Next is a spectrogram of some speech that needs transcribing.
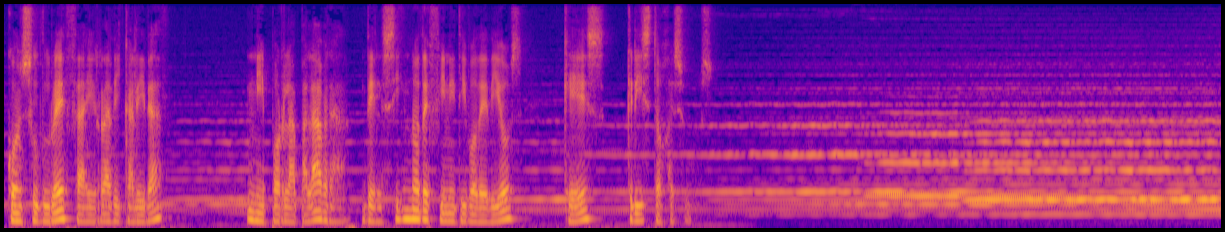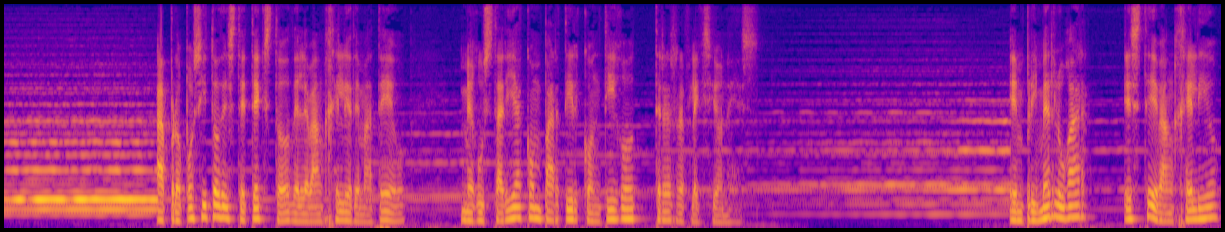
con su dureza y radicalidad, ni por la palabra del signo definitivo de Dios, que es Cristo Jesús. A propósito de este texto del Evangelio de Mateo, me gustaría compartir contigo tres reflexiones. En primer lugar, este Evangelio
